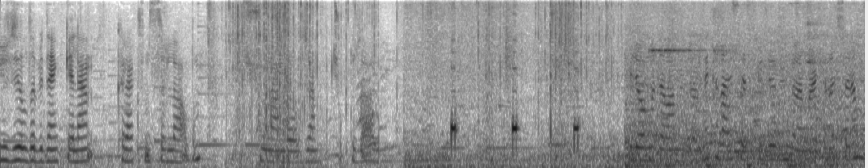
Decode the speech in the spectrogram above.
Yüzyılda bir denk gelen kraks mısırlı aldım. Şundan da alacağım. Çok güzel. Vloguma devam ediyorum. Ne kadar ses geliyor bilmiyorum arkadaşlar ama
